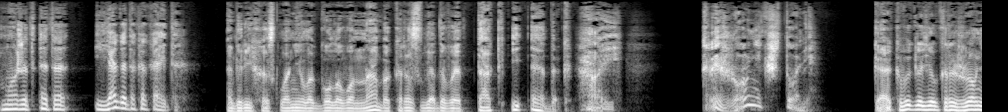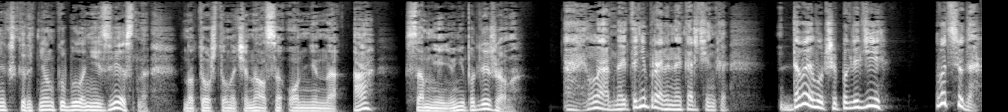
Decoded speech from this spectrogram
Может, это ягода какая-то?» Абериха склонила голову на бок, разглядывая так и эдак. «Ой, крыжовник, что ли?» Как выглядел крыжовник, скрытненку было неизвестно, но то, что начинался он не на «А», сомнению не подлежало. Ай, ладно, это неправильная картинка. Давай лучше погляди вот сюда.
